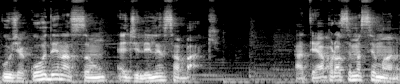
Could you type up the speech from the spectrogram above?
cuja coordenação é de Lilian Sabac. Até a próxima semana!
